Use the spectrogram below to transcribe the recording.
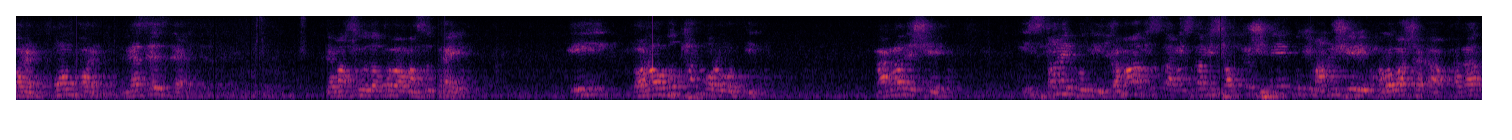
করেন, ফোন করেন, মেসেজ দেন। যে মাসুদ অথবা মাসুদ ভাই, এই গণ অভ্যুত্থান পরবর্তী বাংলাদেশে ইসলামের প্রতি, জামাত ইসলাম, ইসলামী ছাত্র শিবিরের প্রতি মানুষের এই ভালোবাসাটা হঠাৎ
